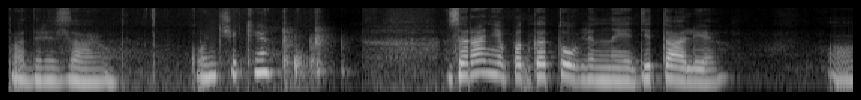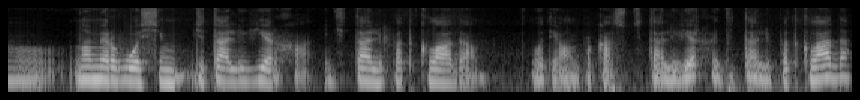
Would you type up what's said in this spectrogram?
Подрезаю кончики. Заранее подготовленные детали э, номер 8, детали верха и детали подклада. Вот я вам показываю детали верха, детали подклада.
